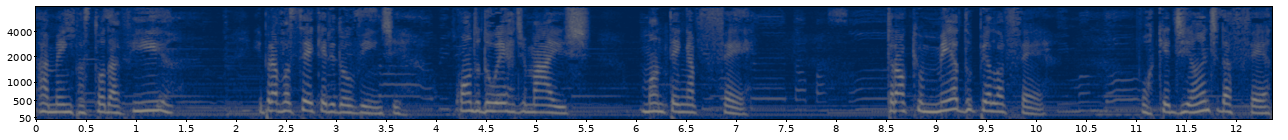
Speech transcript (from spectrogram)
Amém, pastor Davi. E para você, querido ouvinte, quando doer demais, mantenha fé. Troque o medo pela fé. Porque diante da fé,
